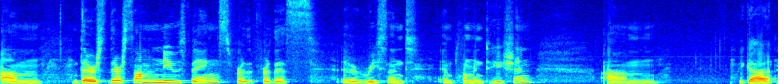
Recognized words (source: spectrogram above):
Um, there's there's some new things for for this uh, recent implementation. Um, we got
